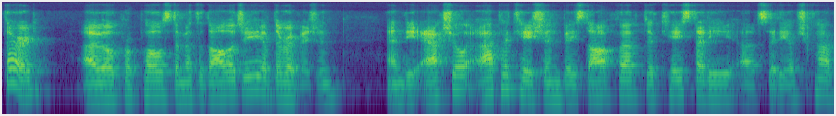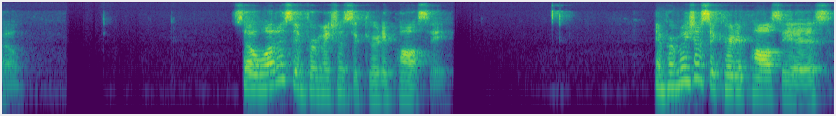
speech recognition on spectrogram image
Third, I will propose the methodology of the revision and the actual application based off of the case study of City of Chicago. So what is information security policy? Information security policy is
